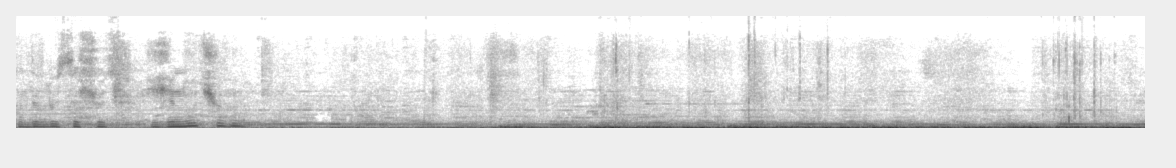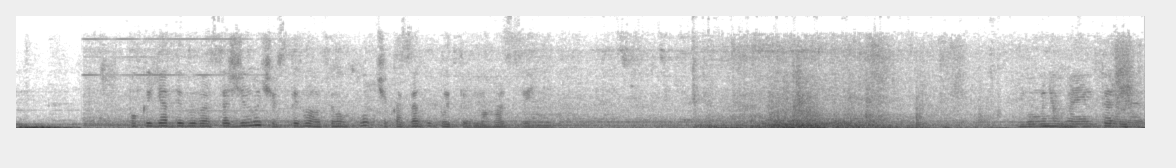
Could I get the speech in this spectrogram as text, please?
Подивлюся щось жіночого. Поки я дивилася жіночі, встигла цього хлопчика загубити в магазині. Бо у нього інтернет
